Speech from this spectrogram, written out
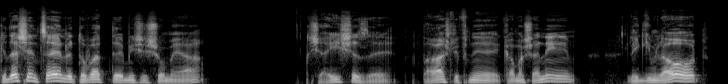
כדי שנציין לטובת אה, מי ששומע, שהאיש הזה פרש לפני כמה שנים לגמלאות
